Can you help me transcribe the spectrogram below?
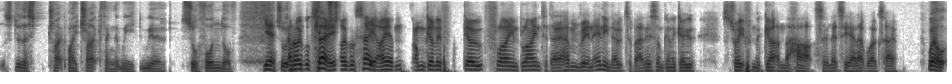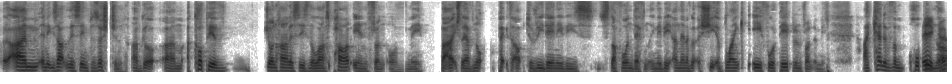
let's do this track by track thing that we we are so fond of. Yes, So and I will say, I will say, I am, I'm going to go flying blind today. I haven't written any notes about this. I'm going to go straight from the gut and the heart. So let's see how that works out. Well, I'm in exactly the same position. I've got um, a copy of John Harris's The Last Party in front of me, but actually I've not picked it up to read any of his stuff on definitely maybe, and then I've got a sheet of blank A4 paper in front of me. I kind of am hoping that.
